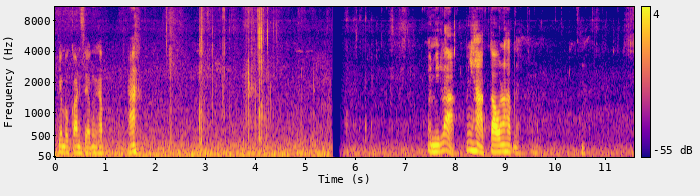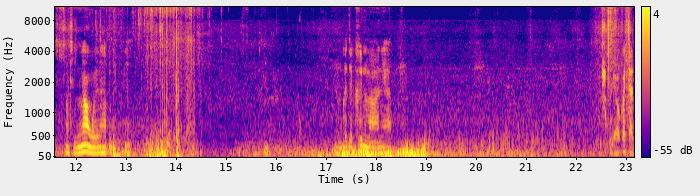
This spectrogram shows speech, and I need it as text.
เตรียมอุปกรณ์เสริมกันครับอะ มันมีรากไม่หักเกานะครับเนี่ยมาถึงเง่าเลยนะครับเนี่ยมันก็จะขึ้นมาเนี่ยครับ เดี๋ยวก็จัด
